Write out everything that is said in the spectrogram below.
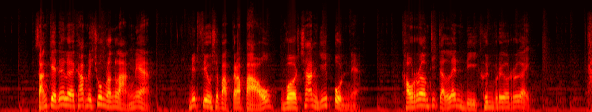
6 สังเกตได้เลยครับในช่วงหลังๆเนี่ยมิดฟิลด์ฉบับกระเป๋าเวอร์ชั่นญี่ปุ่นเนี่ยเขาเริ่มที่จะเล่นดีขึ้นเรื่อยๆ ท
